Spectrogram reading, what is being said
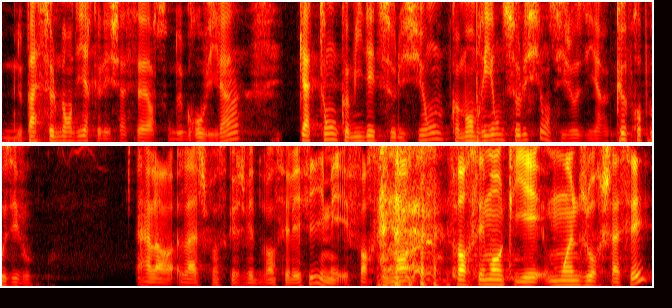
ne pas seulement dire que les chasseurs sont de gros vilains, qu'a-t-on comme idée de solution, comme embryon de solution, si j'ose dire? Que proposez-vous? Alors là, je pense que je vais devancer les filles, mais forcément, forcément qu'il y ait moins de jours chassés,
